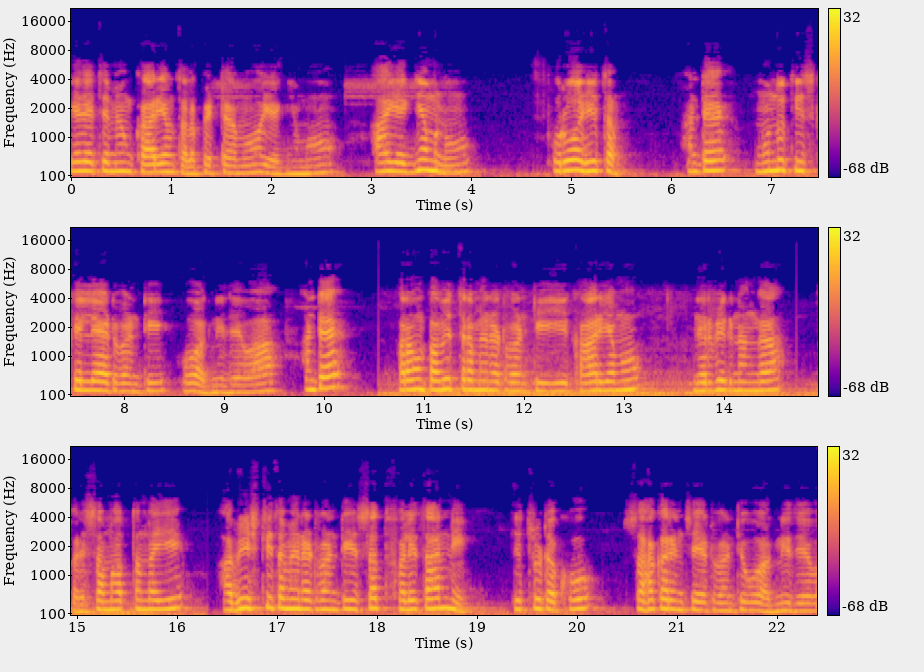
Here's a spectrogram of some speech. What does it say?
ఏదైతే మేము కార్యం తలపెట్టామో యజ్ఞము ఆ యజ్ఞమును పురోహితం అంటే ముందు తీసుకెళ్ళేటువంటి ఓ అగ్నిదేవ అంటే పరమ పవిత్రమైనటువంటి ఈ కార్యము నిర్విఘ్నంగా పరిసమాప్తమయ్యి అభీష్టితమైనటువంటి సత్ఫలితాన్ని ఇచ్చుటకు సహకరించేటువంటి ఓ అగ్నిదేవ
